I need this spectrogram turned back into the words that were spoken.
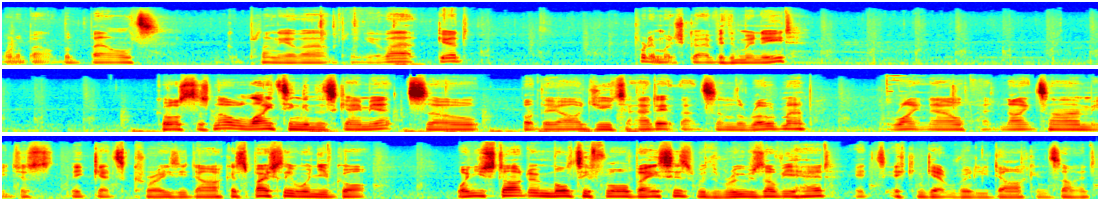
what about the belt? Plenty of that, plenty of that. Good. Pretty much got everything we need. Of course, there's no lighting in this game yet, so but they are due to add it. That's on the roadmap. Right now, at night time, it just it gets crazy dark, especially when you've got when you start doing multi-floor bases with roofs over your head. It it can get really dark inside.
